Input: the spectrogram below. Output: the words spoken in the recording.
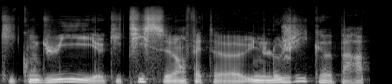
qui conduit, qui tisse en fait une logique par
